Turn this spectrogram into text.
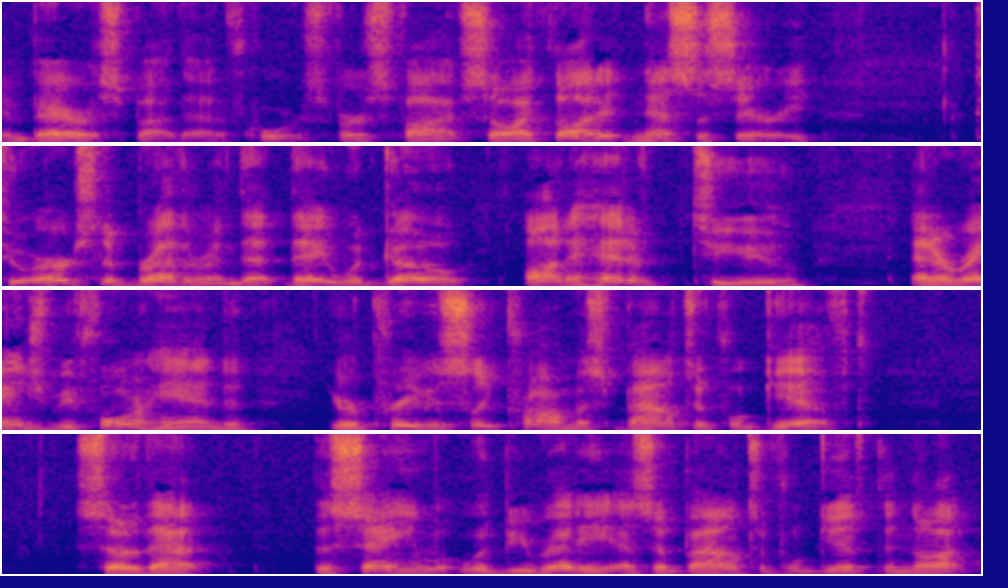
embarrassed by that, of course. Verse 5 So I thought it necessary to urge the brethren that they would go on ahead of to you and arrange beforehand your previously promised bountiful gift, so that the same would be ready as a bountiful gift and not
